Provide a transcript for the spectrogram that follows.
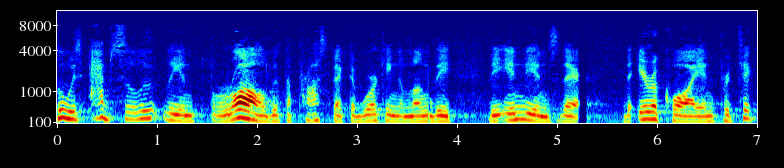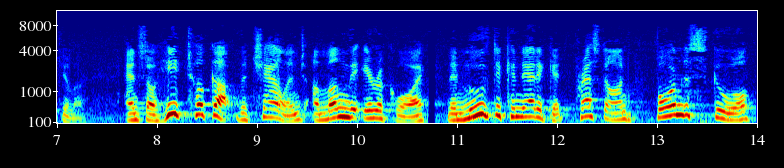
who was absolutely enthralled with the prospect of working among the, the Indians there, the Iroquois in particular. And so he took up the challenge among the Iroquois, then moved to Connecticut, pressed on, formed a school,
